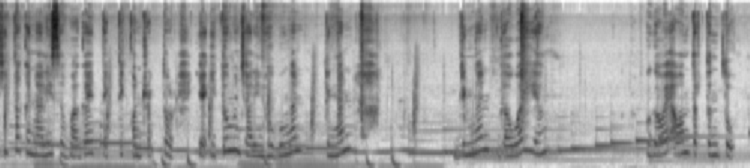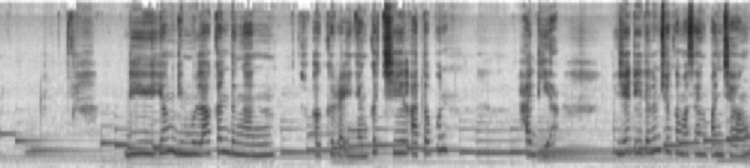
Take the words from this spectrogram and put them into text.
kita kenali sebagai taktik kontraktor iaitu menjalin hubungan dengan dengan pegawai yang pegawai awam tertentu di yang dimulakan dengan kerajaan yang kecil ataupun hadiah. Jadi dalam jangka masa yang panjang,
